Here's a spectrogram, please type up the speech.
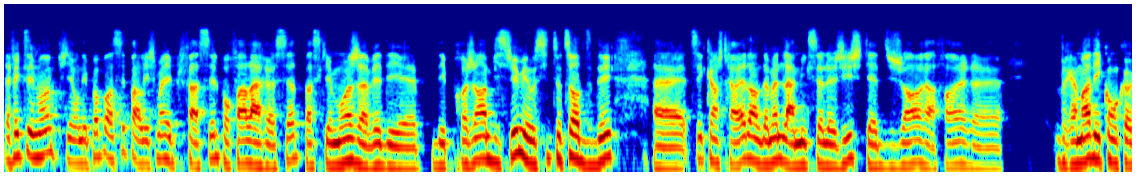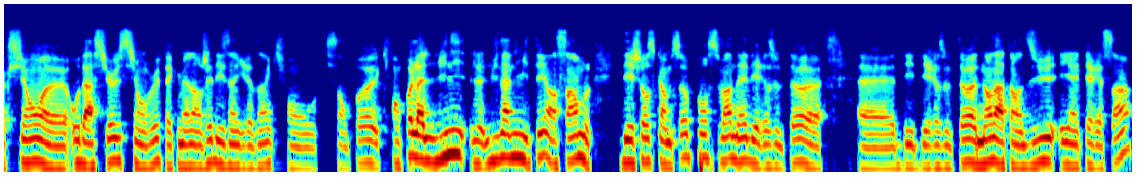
Effectivement, puis on n'est pas passé par les chemins les plus faciles pour faire la recette parce que moi, j'avais des, euh, projets ambitieux, mais aussi toutes sortes d'idées. Euh, tu sais, quand je travaillais dans le domaine de la mixologie, j'étais du genre à faire euh, vraiment des concoctions euh, audacieuses, si on veut, fait que mélanger des ingrédients qui font qui sont pas qui font pas l'unanimité ensemble, des choses comme ça, pour souvent donner des résultats euh, des, des, résultats non attendus et intéressants.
